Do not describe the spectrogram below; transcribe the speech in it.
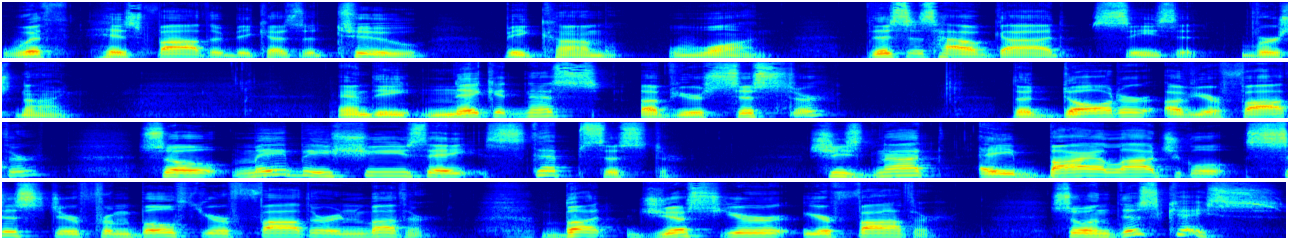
with his father because the two become one this is how god sees it verse 9 and the nakedness of your sister, the daughter of your father. So maybe she's a stepsister. She's not a biological sister from both your father and mother, but just your, your father. So in this case,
